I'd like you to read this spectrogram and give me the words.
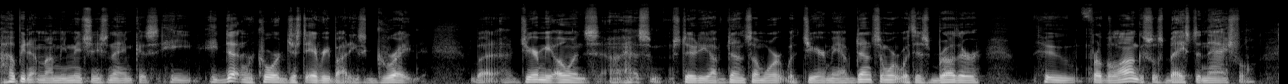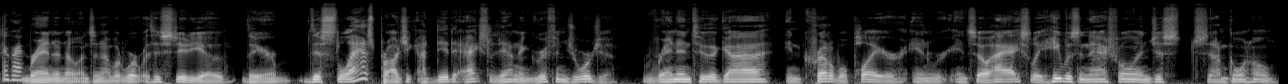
I hope you don't mind me mentioning his name because he he doesn't record just everybody. He's great. But uh, Jeremy Owens uh, has some studio. I've done some work with Jeremy. I've done some work with his brother, who for the longest was based in Nashville. Okay. Brandon Owens, and I would work with his studio there. This last project I did actually down in Griffin, Georgia. Ran into a guy, incredible player, and and so I actually he was in Nashville and just said I'm going home,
